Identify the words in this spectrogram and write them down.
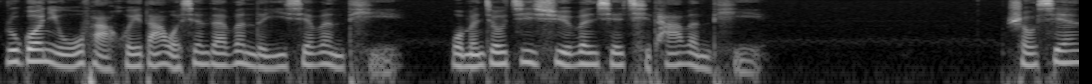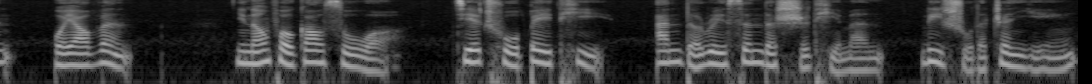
如果你无法回答我现在问的一些问题，我们就继续问些其他问题。首先，我要问：你能否告诉我接触贝蒂？安德瑞森的实体们隶属的阵营。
